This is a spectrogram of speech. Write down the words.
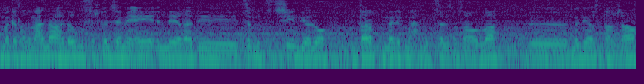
كما كتلاحظ معنا هذا هو المستشفى الجامعي اللي غادي يتم التدشين ديالو من طرف الملك محمد السادس نصره الله بمدينة طنجة.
